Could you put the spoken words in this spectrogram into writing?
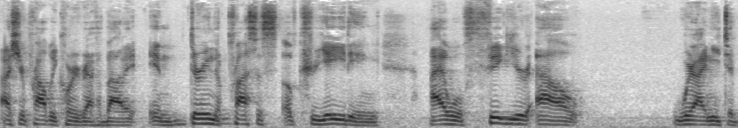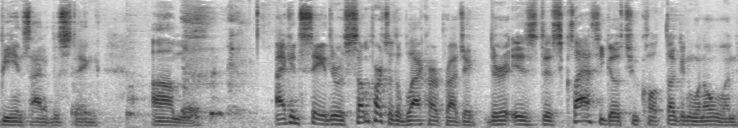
I should probably choreograph about it. And during the process of creating, I will figure out where I need to be inside of this thing. Um, I could say there was some parts of the Black Card Project. There is this class he goes to called Thuggin 101,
